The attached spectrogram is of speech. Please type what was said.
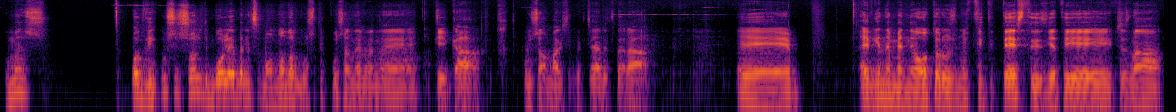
Επομένως, οδηγούσε σε όλη την πόλη, έμπαινε σε μονόδρομους, τυπού ανέβαινε κυκλικά, χτυπούσε αμάξι δεξιά-αριστερά. Ε, έβγαινε με νεότερους, με φοιτητές της, γιατί ξέρεις να.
